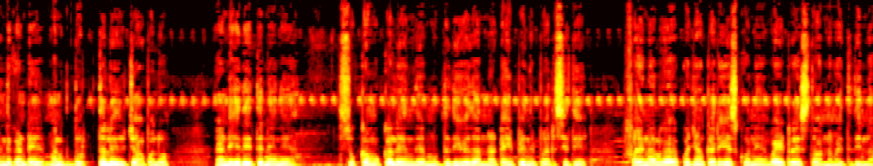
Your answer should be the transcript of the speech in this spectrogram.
ఎందుకంటే మనకు దొరుకుతలేదు చేపలు. అండ్ ఏదైతే నేను సుక్క ముక్క లేనిదే ముద్ద దిగదు అన్నట్టు అయిపోయింది పరిస్థితి. ఫైనల్గా కొంచెం కర్రీ వేసుకొని వైట్ రైస్తో అన్నం అయితే తిన్నా.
